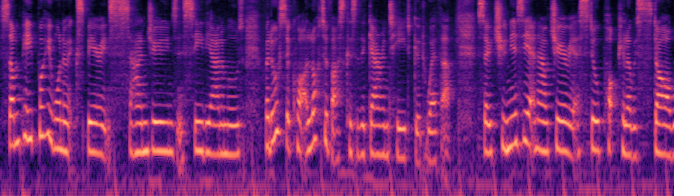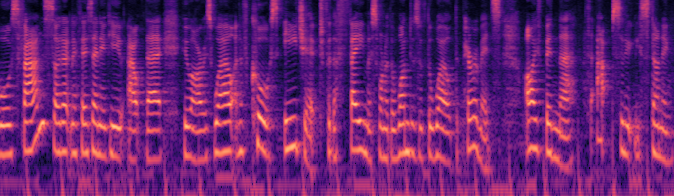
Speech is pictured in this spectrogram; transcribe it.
Some people who want to experience sand dunes and see the animals, but also quite a lot of us because of the guaranteed good weather. So, Tunisia and Algeria are still popular with Star Wars fans, so I don't know if there's any of you out there who are as well. And of course, Egypt for the famous, one of the wonders of the world, the pyramids. I've been there, it's absolutely stunning.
